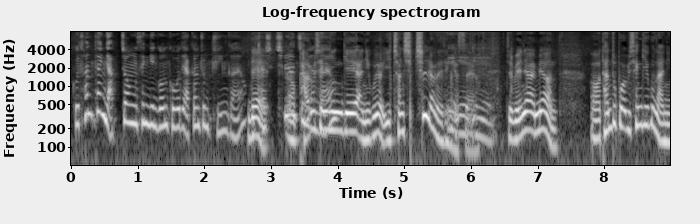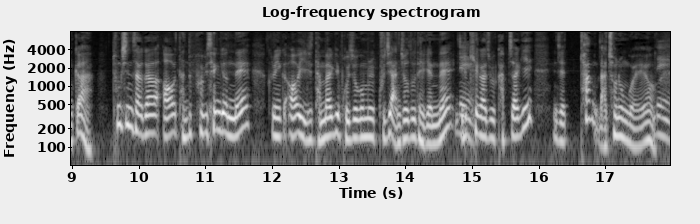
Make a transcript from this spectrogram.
그 선택 약정 생긴 건 그보다 약간 좀 뒤인가요? 네. 2017년 어, 바로 생긴 게 아니고요. 2017년에 생겼어요. 예, 예, 예. 이제 왜냐하면 어 단독법이 생기고 나니까 통신사가 어 단독법이 생겼네. 그러니까 어 이제 단말기 보조금을 굳이 안 줘도 되겠네. 네. 이렇게 해 가지고 갑자기 이제 탁 낮춰 놓은 거예요. 네.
